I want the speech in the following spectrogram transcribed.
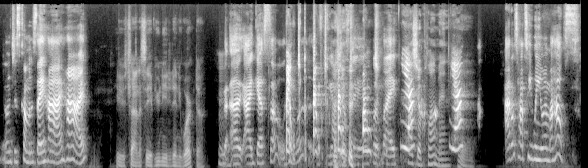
You know, just coming to say hi, hi. He was trying to see if you needed any work done. Hmm. I, I guess so. He was. You know what I'm saying? But like, How's your plumbing? Yeah. I don't talk to you when you're in my house.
